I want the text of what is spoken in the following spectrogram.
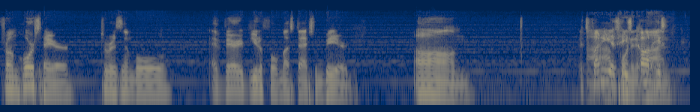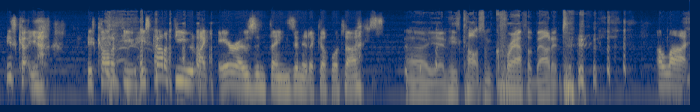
from horsehair to resemble a very beautiful mustache and beard. Um, it's funny as he's caught he's, he's caught yeah he's caught a few he's caught a few like arrows and things in it a couple of times. Oh uh, yeah, and he's caught some crap about it too. a lot.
